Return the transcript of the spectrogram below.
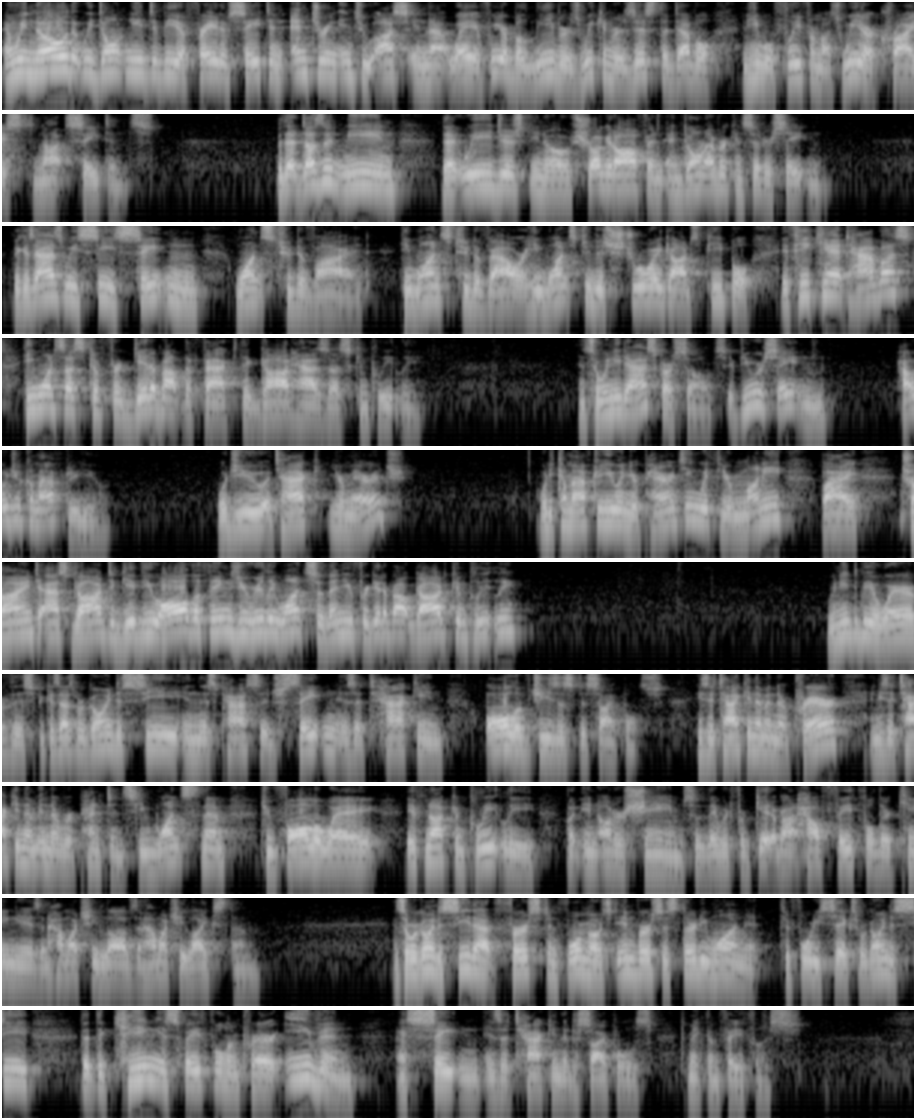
and we know that we don't need to be afraid of Satan entering into us in that way. If we are believers, we can resist the devil and he will flee from us. We are Christ, not Satan's. But that doesn't mean that we just, you know, shrug it off and, and don't ever consider Satan. Because as we see, Satan wants to divide. He wants to devour. He wants to destroy God's people. If he can't have us, he wants us to forget about the fact that God has us completely. And so we need to ask ourselves if you were Satan, how would you come after you? Would you attack your marriage? Would he come after you in your parenting with your money by trying to ask God to give you all the things you really want so then you forget about God completely? We need to be aware of this because as we're going to see in this passage, Satan is attacking all of Jesus' disciples. He's attacking them in their prayer and he's attacking them in their repentance. He wants them to fall away, if not completely, but in utter shame, so that they would forget about how faithful their king is and how much he loves and how much he likes them. And so we're going to see that first and foremost in verses 31 to 46. We're going to see that the king is faithful in prayer, even as Satan is attacking the disciples to make them faithless.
